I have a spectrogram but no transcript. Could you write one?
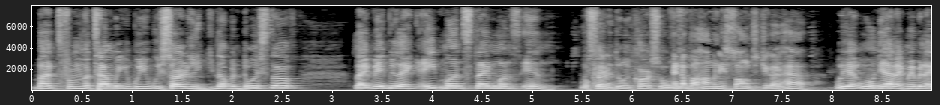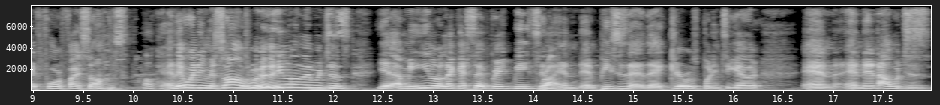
but from the time we, we we started linking up and doing stuff, like maybe like eight months, nine months in, we started doing car shows. And about how many songs did you guys have? we had, we only had like maybe like four or five songs. Okay. and they weren't even songs. You know they were just yeah. I mean you know like I said, break beats and, Right. and, and pieces that that Clear was putting together, and and then I would just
